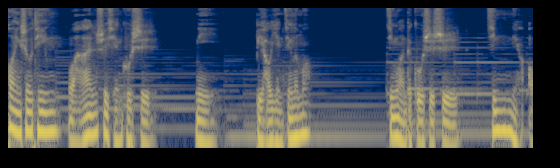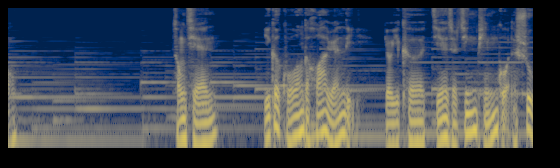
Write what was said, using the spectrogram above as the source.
欢迎收听晚安睡前故事。你闭好眼睛了吗？今晚的故事是金鸟。从前，一个国王的花园里有一棵结着金苹果的树。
